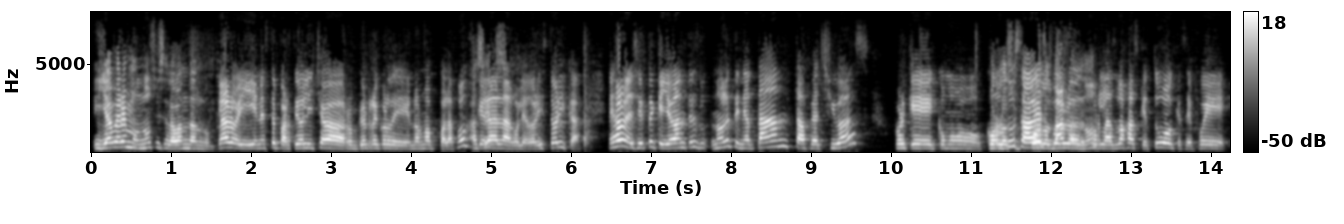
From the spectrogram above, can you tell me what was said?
Y ya veremos, ¿no? Si se la van dando. Claro, y en este partido Licha rompió el récord de Norma Palafox, Así que era es. la goleadora histórica. Déjame decirte que yo antes no le tenía tanta fe a Chivas, porque como, Por como los- tú sabes, por los bajas, ¿no? por las bajas que tuvo, que se fue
